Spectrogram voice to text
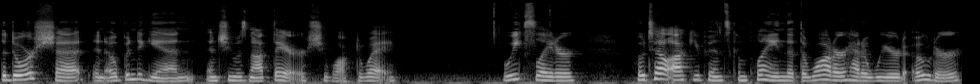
the doors shut and opened again, and she was not there. She walked away. Weeks later, hotel occupants complained that the water had a weird odor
